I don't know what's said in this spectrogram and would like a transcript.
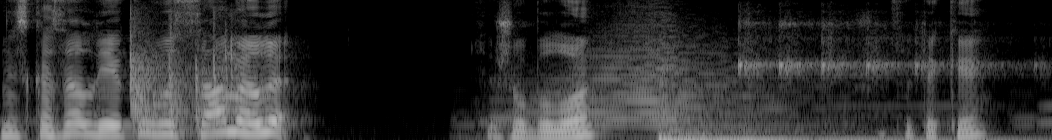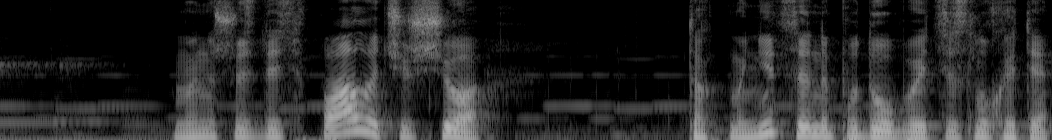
Не сказали, якого саме, але. Це що було? Що це таке? У мене щось десь впало, чи що? Так, мені це не подобається, слухайте.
